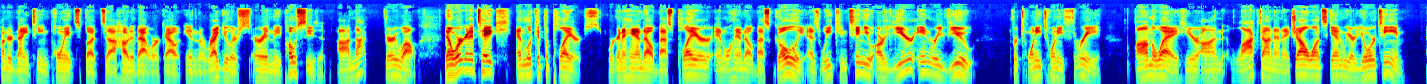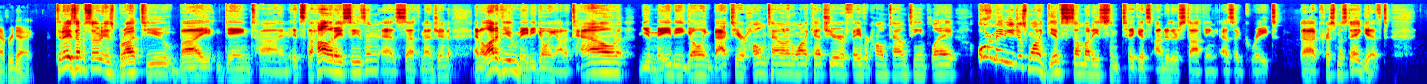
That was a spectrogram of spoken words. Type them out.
119 points, but uh, how did that work out in the regular or in the postseason? Uh, not very well. Now we're going to take and look at the players. We're going to hand out best player and we'll hand out best goalie as we continue our year in review for 2023 on the way here on Locked On NHL. Once again, we are your team every day. Today's episode is brought to you by Game Time. It's the holiday season, as Seth mentioned, and a lot of you may be going out of town. You may be going back to your hometown and want to catch your favorite hometown team play, or maybe you just want to give somebody some tickets under their stocking as a great uh, Christmas Day gift.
